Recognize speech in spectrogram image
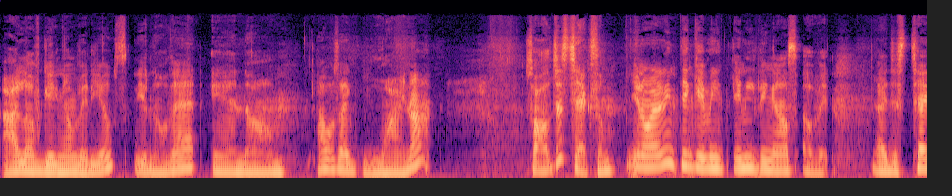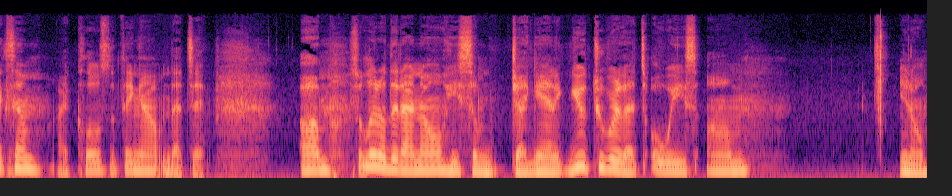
I love getting on videos, you know that. And um, I was like, why not? So I'll just text him. You know, I didn't think any anything else of it. I just text him. I close the thing out, and that's it. Um, so little did I know he's some gigantic YouTuber that's always um, you know,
